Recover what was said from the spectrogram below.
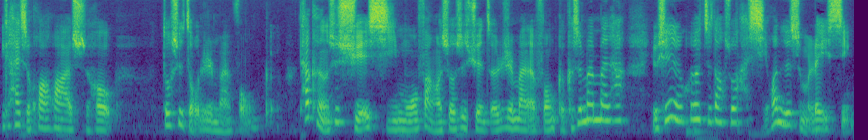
一开始画画的时候都是走日漫风格，他可能是学习模仿的时候是选择日漫的风格，可是慢慢他有些人会知道说他喜欢的是什么类型，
